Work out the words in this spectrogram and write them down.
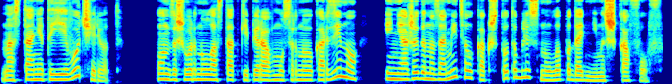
Настанет и его черед. Он зашвырнул остатки пера в мусорную корзину и неожиданно заметил, как что-то блеснуло под одним из шкафов.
